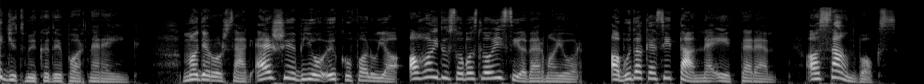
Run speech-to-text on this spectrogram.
Együttműködő partnereink. Magyarország első bio-ökofaluja a Hajdúszoboszlói Szilvermajor, a Budakeszi Tanne étterem, a Soundbox,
